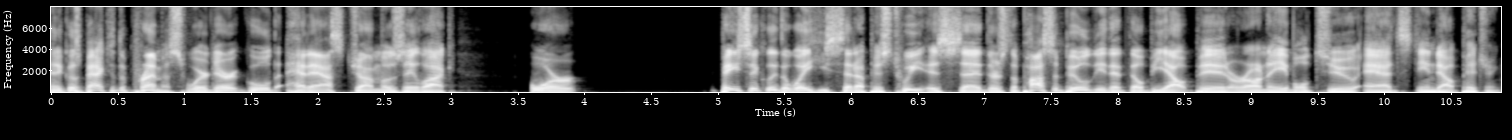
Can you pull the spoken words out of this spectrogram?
And it goes back to the premise where Derrick Goold had asked John Mozeliak, or basically the way he set up his tweet is said there's the possibility that they'll be outbid or unable to add standout pitching.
